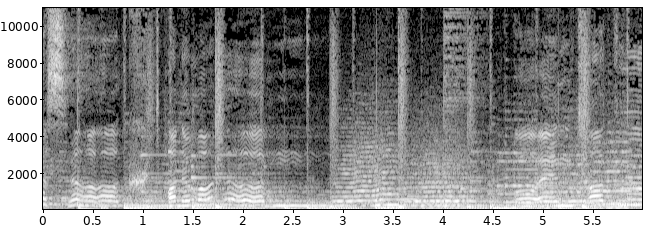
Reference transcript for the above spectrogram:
yasak tanımadan O en tatlı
